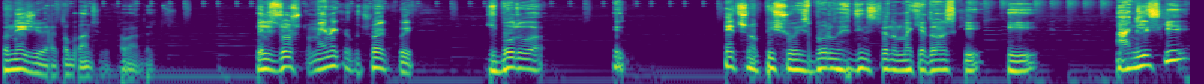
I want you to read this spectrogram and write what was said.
Кои не живеат албанци во Кавадарци. Или зошто мене како човек кој зборува е, течно пишува и зборува единствено македонски и англиски,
